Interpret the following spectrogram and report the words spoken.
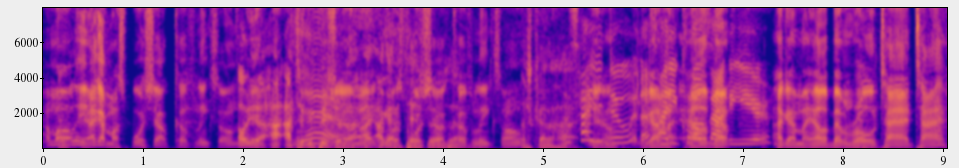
I'm all in. I got my sports shop cufflinks on. Oh yeah, I, I took Yeah. a picture. You of that. I, I, I got my sports text shop cufflinks on. That's kind of hot. That's how you, know, do it. I That's got how my you close Alabama, out the year. I got my Alabama roll tide tie.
